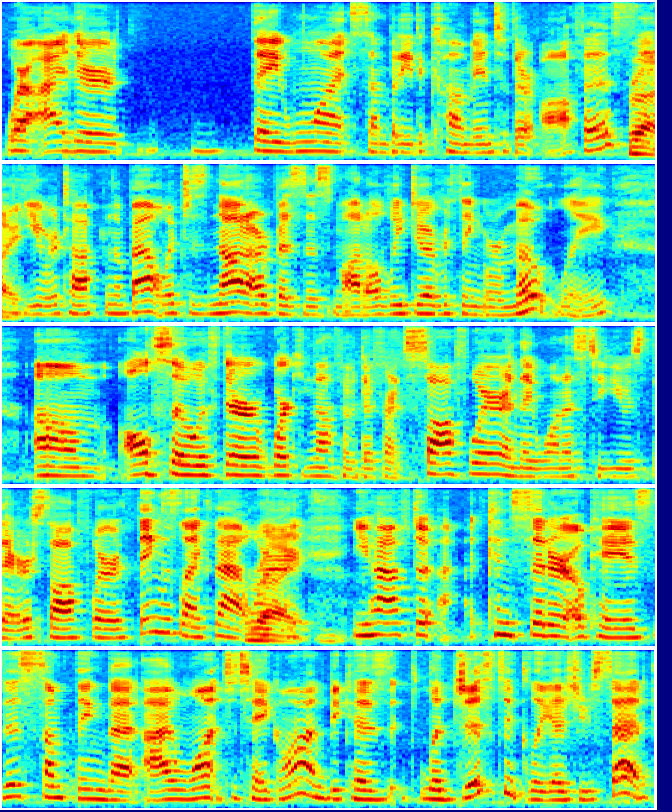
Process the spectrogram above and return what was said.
where either they want somebody to come into their office, Right. like you were talking about, which is not our business model. We do everything remotely. Um, also, if they're working off of different software and they want us to use their software, things like that, where Right. you have to consider okay, is this something that I want to take on? Because logistically, as you said,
